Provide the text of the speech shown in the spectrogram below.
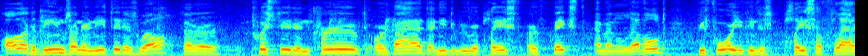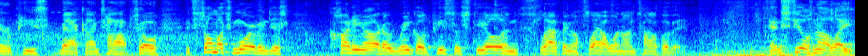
all of the beams underneath it as well that are twisted and curved or bad that need to be replaced or fixed and then leveled before you can just place a flatter piece back on top. So it's so much more than just cutting out a wrinkled piece of steel and slapping a flat one on top of it. And steel's not light.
